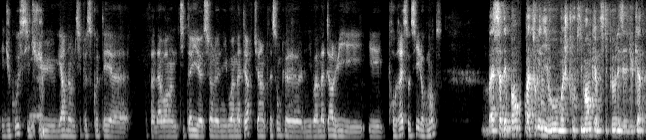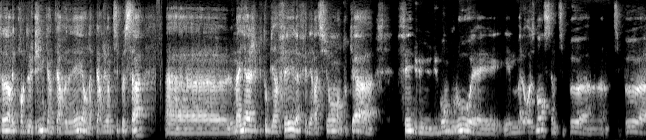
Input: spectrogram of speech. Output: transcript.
Et du coup, si tu gardes un petit peu ce côté, enfin, d'avoir un petit œil sur le niveau amateur, tu as l'impression que le niveau amateur, lui, il, progresse aussi, il augmente? Ben, ça dépend, pas tous les niveaux. Moi, je trouve qu'il manque un petit peu les éducateurs, les profs de gym qui intervenaient. On a perdu un petit peu ça. Euh, le maillage est plutôt bien fait. La fédération, en tout cas, fait du, bon boulot et, malheureusement c'est un petit peu euh, un petit peu euh,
